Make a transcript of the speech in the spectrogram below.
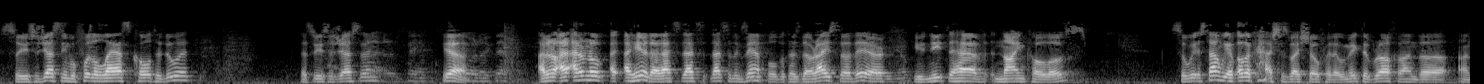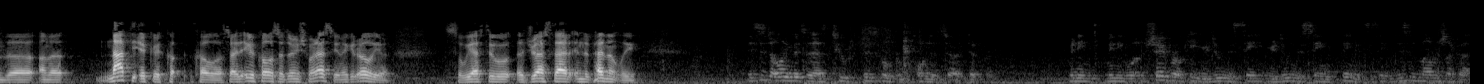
So you're suggesting before the last kol to do it? That's what you're suggesting? Yeah. I don't know. I, I don't know. I, I hear that. That's that's that's an example because the raisa there, you need to have nine kolos. So we, we have other kashas by shofar that we make the bracha on the on the on the not the ikr ko- kolos. Right? The ikr kolos are during Shemoneh Esrei, make it earlier. So we have to address that independently. This is the only mitzvah that has two physical components that are different. Meaning, meaning, well, shaver, okay, you're doing the same, you're doing the same thing. It's the same. This is mamish like a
